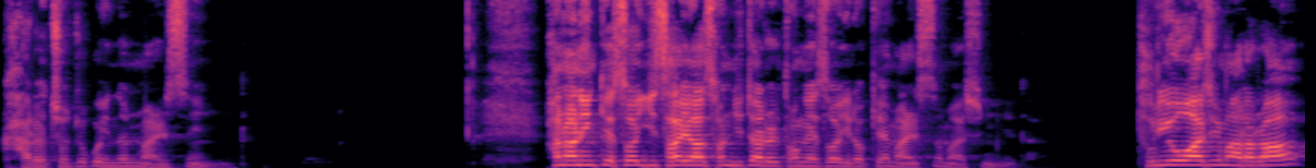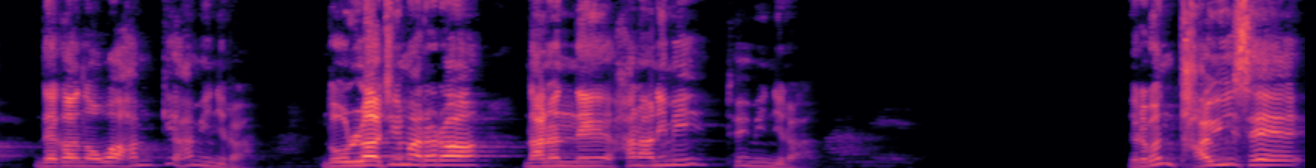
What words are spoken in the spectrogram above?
가르쳐 주고 있는 말씀입니다. 하나님께서 이사야 선지자를 통해서 이렇게 말씀하십니다. 두려워하지 말아라 내가 너와 함께 함이니라. 놀라지 말아라 나는 내 하나님이 됨이니라. 여러분 다윗의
